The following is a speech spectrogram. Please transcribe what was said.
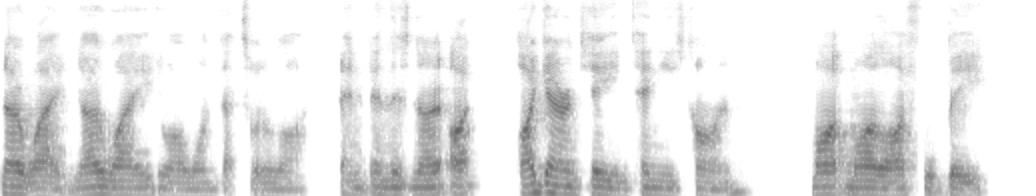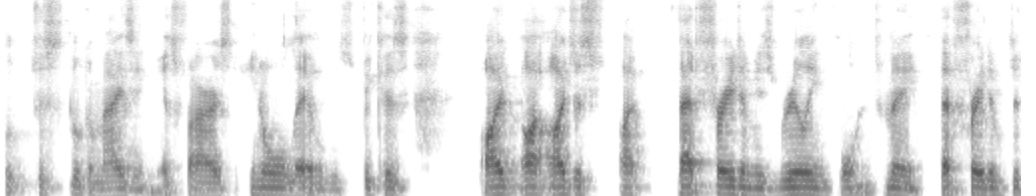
"No way, no way do I want that sort of life." And and there's no I I guarantee in 10 years' time, my my life will be look just look amazing as far as in all levels because I I I just I that freedom is really important to me. That freedom to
